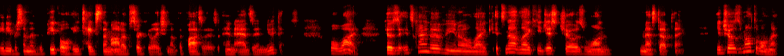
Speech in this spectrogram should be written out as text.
80% of the people he takes them out of circulation of the classes and adds in new things well why? Because it's kind of you know like it's not like you just chose one messed up thing. You chose multiple messed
